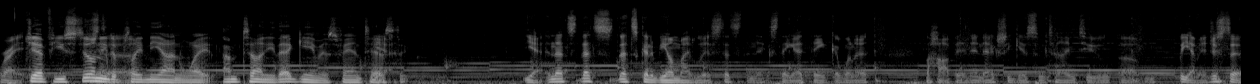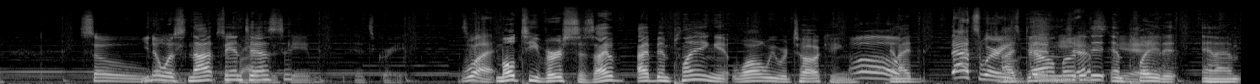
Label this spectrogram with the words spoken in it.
Right. Jeff, you still Just, need to uh, play Neon White. I'm telling you, that game is fantastic. Yeah, and that's that's that's going to be on my list. That's the next thing I think I want to hop in and actually give some time to. Um, but yeah, man, just to so You know what's not fantastic? This game. It's great. It's What? MultiVersus. I've I've been playing it while we were talking, Oh, and I that's where I he's been. downloaded Jeff. it and Yeah. played it, and I'm.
